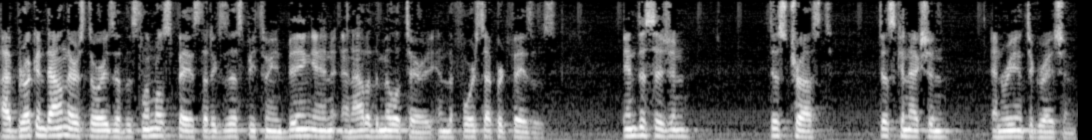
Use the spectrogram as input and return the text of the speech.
I've broken down their stories of this liminal space that exists between being in and out of the military in the four separate phases indecision, distrust, disconnection, and reintegration.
